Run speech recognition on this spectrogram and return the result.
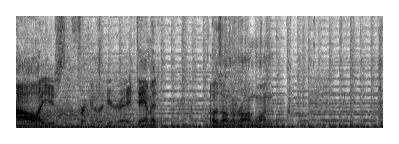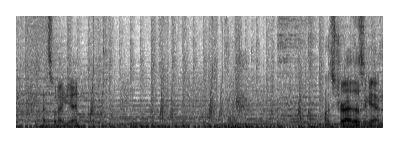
Oh, I used the frickin' Regiere. Damn it. I was on the wrong one. That's what I get. Let's try this again.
